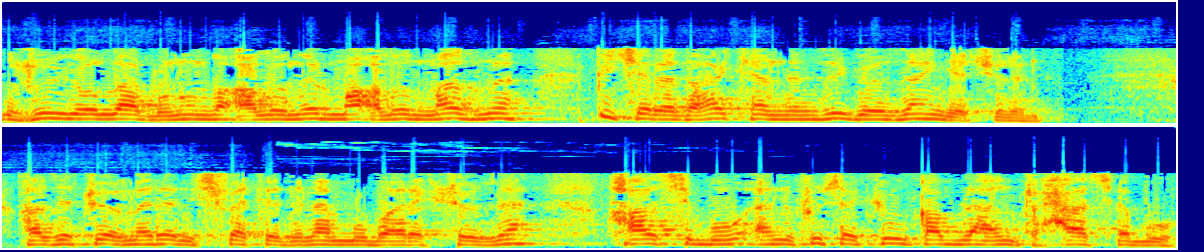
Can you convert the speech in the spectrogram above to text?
Uzun yollar bununla alınır mı alınmaz mı? Bir kere daha kendinizi gözden geçirin. Hazreti Ömer'e nispet edilen mübarek sözle hasibu enfuseküm kable en tuhasebu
